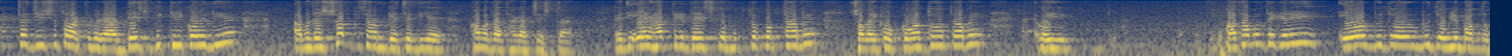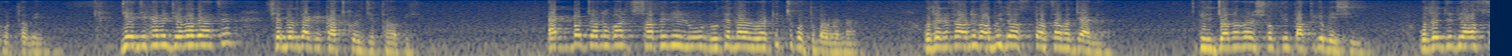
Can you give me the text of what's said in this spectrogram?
একটা জিনিসও তো রাখতে পারে, আর দেশ বিক্রি করে দিয়ে আমাদের সব কিছু বেচে দিয়ে ক্ষমতায় থাকার চেষ্টা। কাজে এর হাত থেকে দেশকে মুক্ত করতে হবে, সবাইকে ঐক্যবদ্ধ হতে হবে। ওই কথা বলতে গেলেই এ ওর বিরুদ্ধে ওর বিরুদ্ধে ওগুলি বন্ধ করতে হবে। যে যেখানে যেভাবে আছেন, সেভাবে তাকে কাজ করে যেতে হবে। একবার জনগণের সাথে নিয়ে রুখে দাঁড়ানো ওরা কিচ্ছু করতে পারবে না। ওদের কাছে অনেক অবৈধ অস্ত্র আছে, আমরা জানি। কিন্তু জনগণের শক্তি তার থেকে বেশি। ওদের যদি অস্ত্র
